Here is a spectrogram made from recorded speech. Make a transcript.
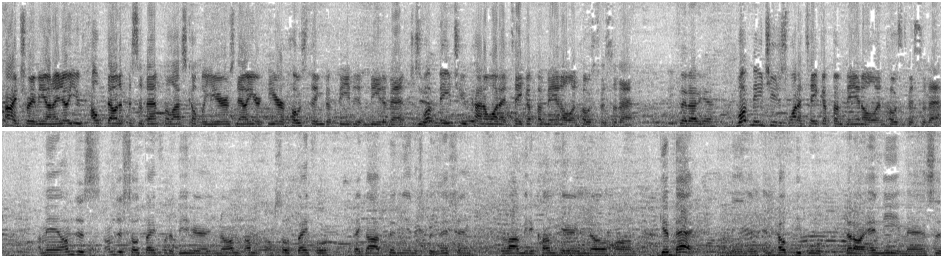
All right, TreVeyon, I know you've helped out at this event for the last couple years. Now you're here hosting the Feed the Need event. Just Yeah. what made you kind of want to take up the mantle and host this event? Say that again. What made you just want to take up the mantle and host this event? I mean, I'm just I'm just so thankful to be here. You know, I'm I'm, I'm so thankful that God put me in this position, allowed me to come here and you know um, give back. And, and help people that are in need, man. It's a,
